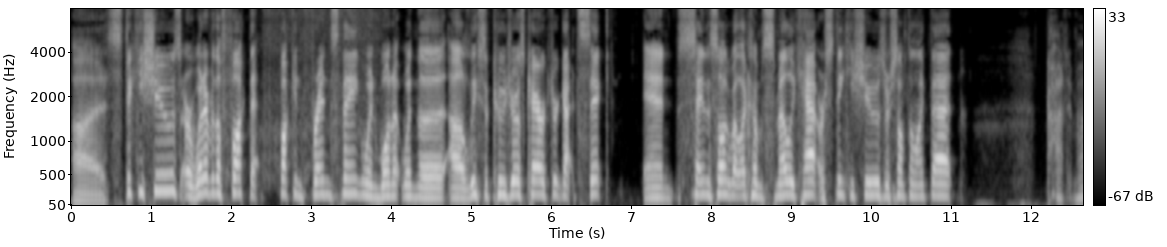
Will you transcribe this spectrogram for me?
uh sticky shoes or whatever the fuck that fucking friends thing when one when the uh Lisa Kudrow's character got sick and sang the song about like some smelly cat or stinky shoes or something like that. God, am I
